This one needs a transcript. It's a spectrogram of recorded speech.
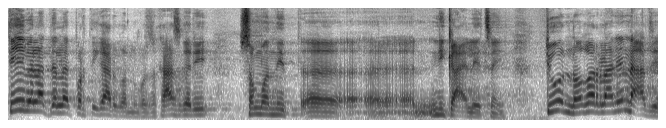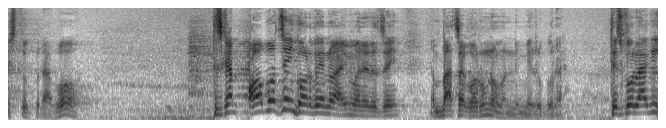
त्यही बेला त्यसलाई प्रतिकार गर्नुपर्छ खास गरी सम्बन्धित निकायले चाहिँ। त्यो नगर्ला नै आज यस्तो कुरा भयो। त्यस कारण अब चाहिँ गर्दैनौँ हामी भनेर चाहिँ बाचा गरौँ न भन्ने मेरो कुरा। त्यसको लागि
